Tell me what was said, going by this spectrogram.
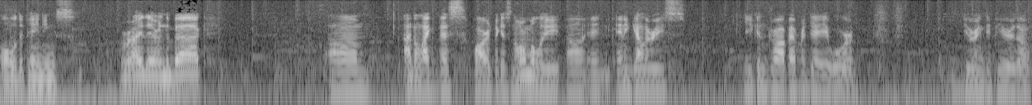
all the paintings right there in the back. Um, I don't like this part because normally uh, in any galleries you can drop every day or during the period of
